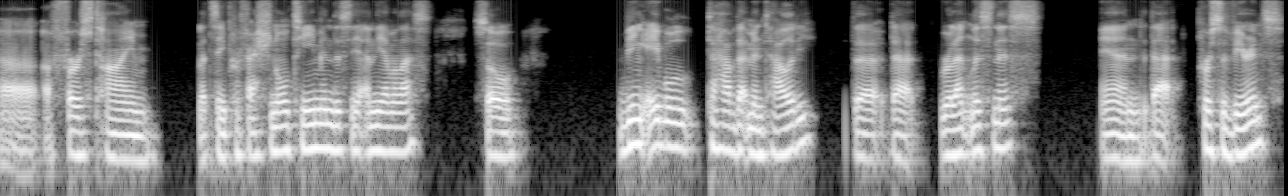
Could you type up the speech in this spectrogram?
uh, a first time, let's say, professional team in this in the MLS. So being able to have that mentality, the that relentlessness, and that perseverance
